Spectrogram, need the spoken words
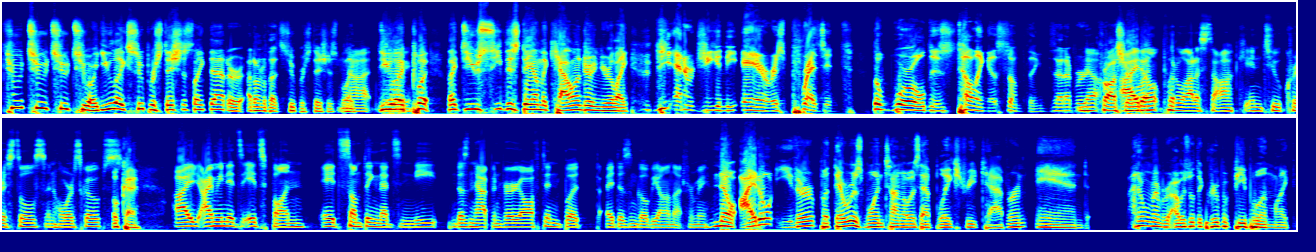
Two two two two. Are you like superstitious like that, or I don't know if that's superstitious. But like, do you really. like put like do you see this day on the calendar and you're like the energy in the air is present, the world is telling us something? Does that ever No, cross your I mind? don't put a lot of stock into crystals and horoscopes. Okay. I, I mean it's it's fun. It's something that's neat. It doesn't happen very often, but it doesn't go beyond that for me. No, I don't either. But there was one time I was at Blake Street Tavern and I don't remember. I was with a group of people and like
